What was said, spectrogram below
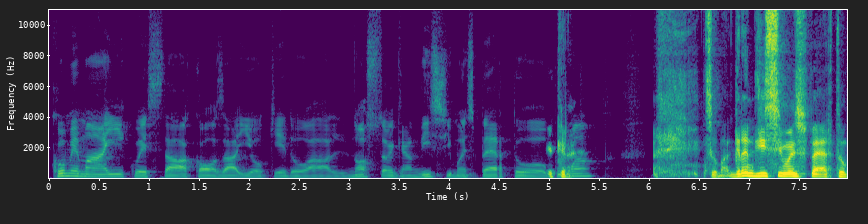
Come mai questa cosa? Io chiedo al nostro grandissimo esperto Puma. Insomma, grandissimo esperto.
